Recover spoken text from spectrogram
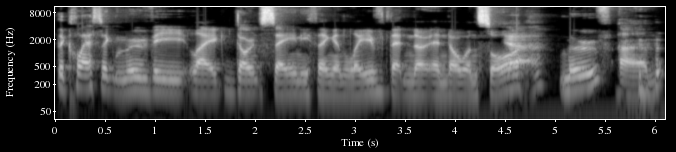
the classic movie, like, don't say anything and leave that no and no one saw Yeah. move. Um,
